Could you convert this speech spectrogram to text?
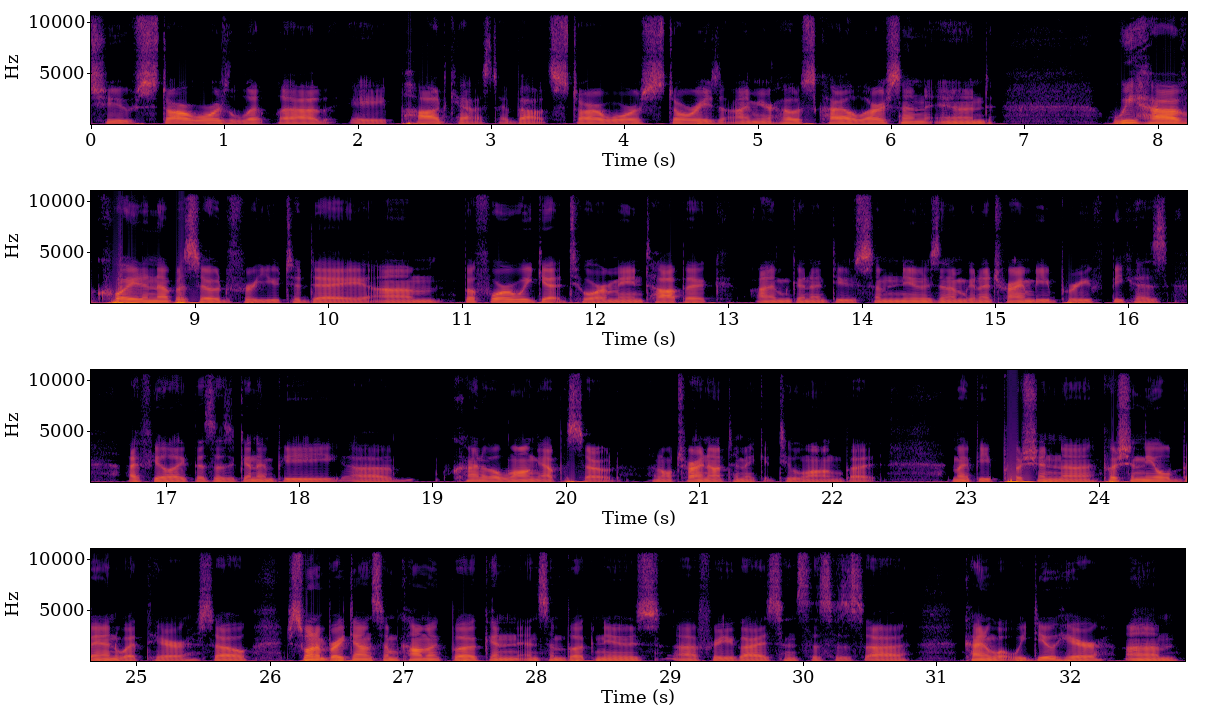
to Star Wars Lit Lab, a podcast about Star Wars stories. I'm your host, Kyle Larson, and we have quite an episode for you today. Um, before we get to our main topic, I'm going to do some news and I'm going to try and be brief because I feel like this is going to be uh, kind of a long episode, and I'll try not to make it too long, but might be pushing uh, pushing the old bandwidth here. So just want to break down some comic book and, and some book news uh, for you guys since this is uh, kind of what we do here. Um,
